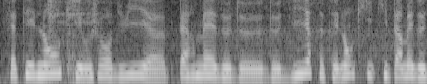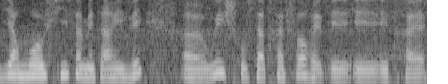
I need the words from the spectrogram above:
cet élan qui aujourd'hui permet de, de, dire, cet élan qui, permet de dire moi aussi ça m'est arrivé. oui, je trouve ça très fort et, très,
